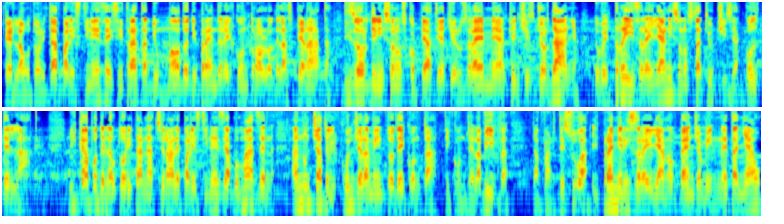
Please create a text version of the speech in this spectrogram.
Per l'autorità palestinese si tratta di un modo di prendere il controllo della spianata. Disordini sono scoppiati a Gerusalemme e anche in Cisgiordania, dove tre israeliani sono stati uccisi a coltellate. Il capo dell'autorità nazionale palestinese Abu Mazen ha annunciato il congelamento dei contatti con Tel Aviv. Da parte sua, il premier israeliano Benjamin Netanyahu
